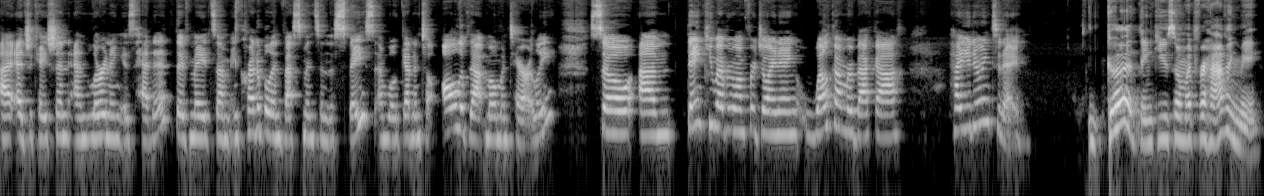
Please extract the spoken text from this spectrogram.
uh, education and learning is headed. They've made some incredible investments in the space, and we'll get into all of that momentarily. So, um, thank you everyone for joining. Welcome, Rebecca. How are you doing today? Good. Thank you so much for having me.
